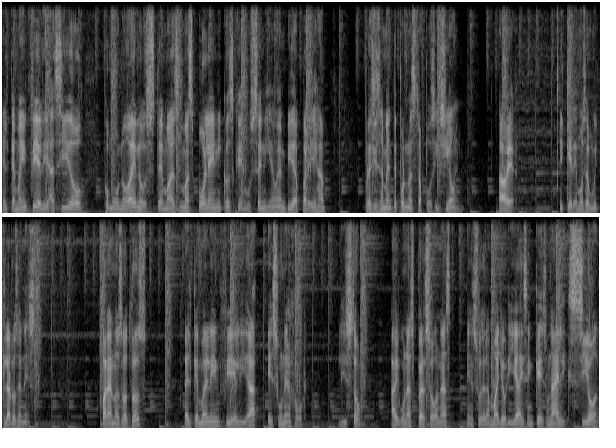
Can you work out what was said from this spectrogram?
el tema de infidelidad ha sido como uno de los temas más polémicos que hemos tenido en Vida Pareja, precisamente por nuestra posición. A ver, y queremos ser muy claros en esto. Para nosotros, el tema de la infidelidad es un error. ¿Listo? Algunas personas, en su gran mayoría, dicen que es una elección.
